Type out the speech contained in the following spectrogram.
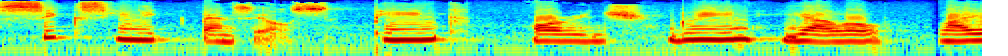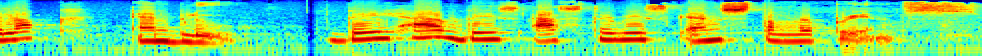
6 unique pencils, pink, orange, green, yellow, lilac, and blue. They have these asterisk and star prints,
